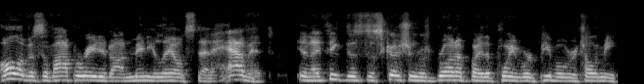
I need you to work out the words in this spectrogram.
all of us have operated on many layouts that have it. And I think this discussion was brought up by the point where people were telling me,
